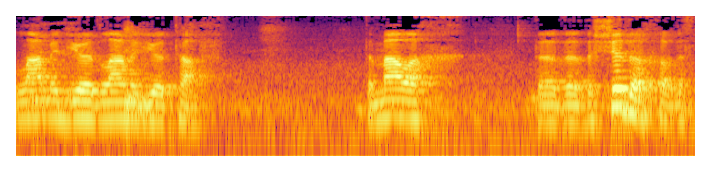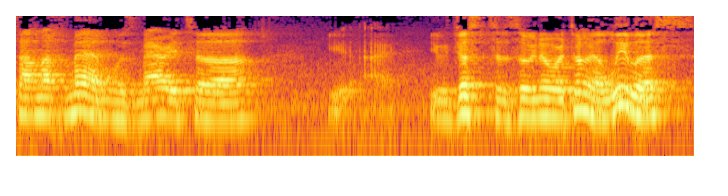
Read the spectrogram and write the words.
Lamed Yud Lamed Yud Taf. The Malach, the the, the Shidduch of the Samach Mem was married to you, you just to, so we know we're talking about Lilis.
